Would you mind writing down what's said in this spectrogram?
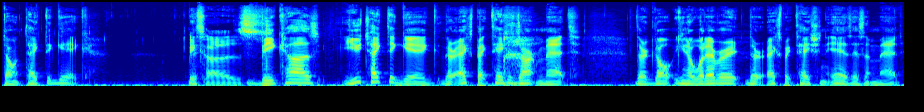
don't take the gig because because you take the gig. Their expectations aren't met. Their goal, you know, whatever their expectation is, isn't met.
